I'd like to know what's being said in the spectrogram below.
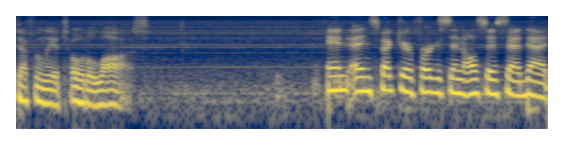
definitely a total loss. And Inspector Ferguson also said that,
